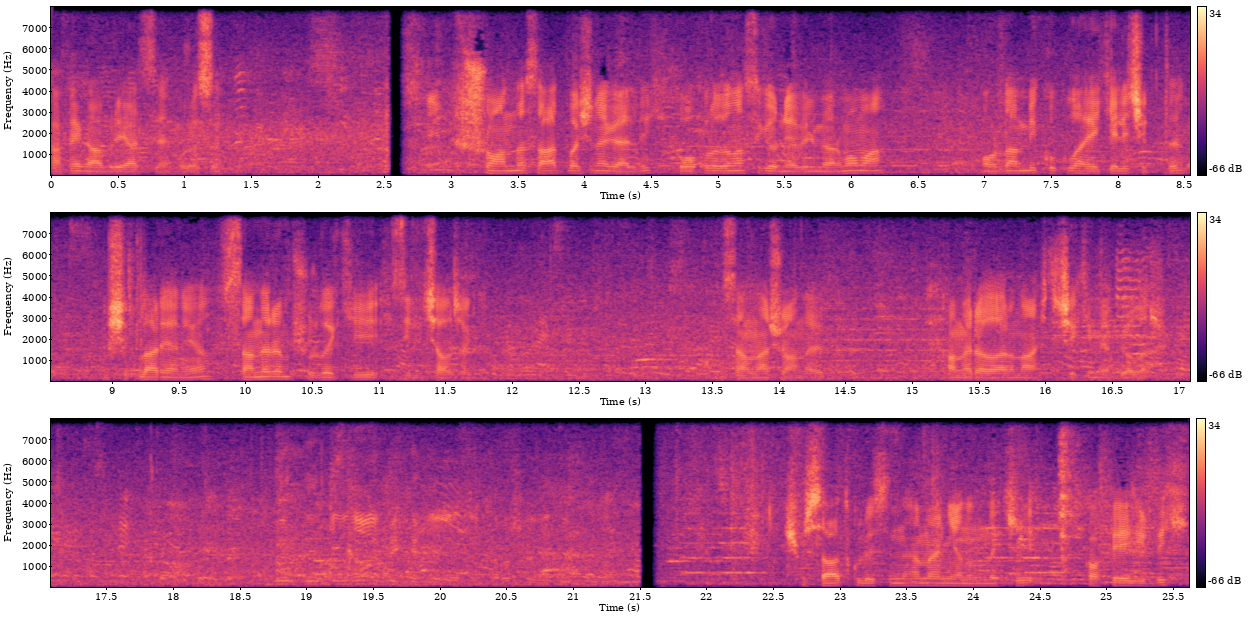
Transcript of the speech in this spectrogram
Cafe Gabriazze burası. Şu anda saat başına geldik. GoPro'da nasıl görünüyor bilmiyorum ama oradan bir kukla heykeli çıktı. Işıklar yanıyor. Sanırım şuradaki zili çalacak. İnsanlar şu anda hep kameralarını açtı çekim yapıyorlar. Şimdi saat kulesinin hemen yanındaki kafeye girdik.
